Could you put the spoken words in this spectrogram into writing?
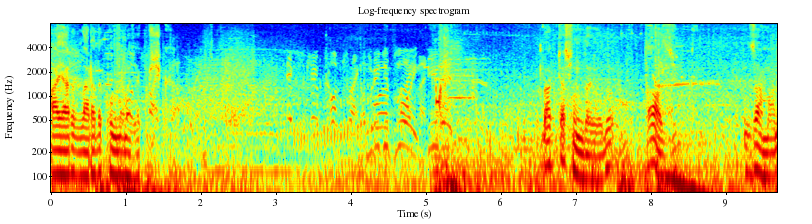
ayarlarda kullanacakmış. Bakacağız şimdi dayıoğlu. Azıcık zaman.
